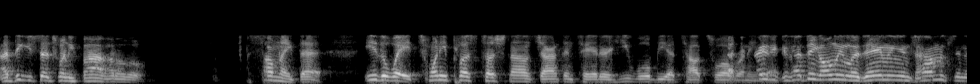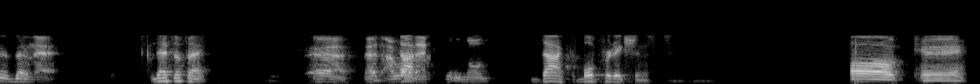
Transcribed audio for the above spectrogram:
I think you said 25. I don't know. Something like that. Either way, 20 plus touchdowns, Jonathan Taylor. He will be a top 12 That's running crazy back. because I think only LaDainian Tomlinson has done that. That's a fact. Yeah, that, I love that. Bold. Doc, bold predictions. Okay.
